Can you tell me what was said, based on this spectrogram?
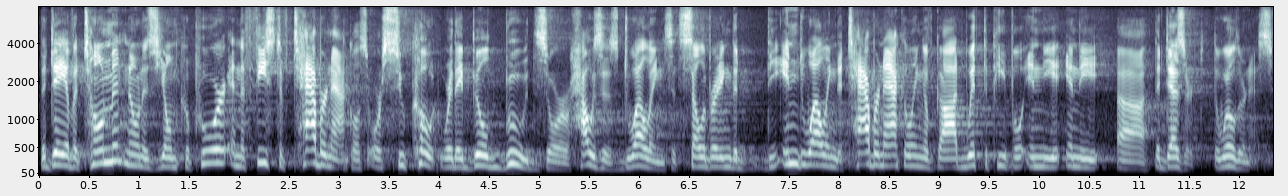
the Day of Atonement, known as Yom Kippur, and the Feast of Tabernacles, or Sukkot, where they build booths or houses, dwellings. It's celebrating the, the indwelling, the tabernacling of God with the people in the, in the, uh, the desert, the wilderness.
